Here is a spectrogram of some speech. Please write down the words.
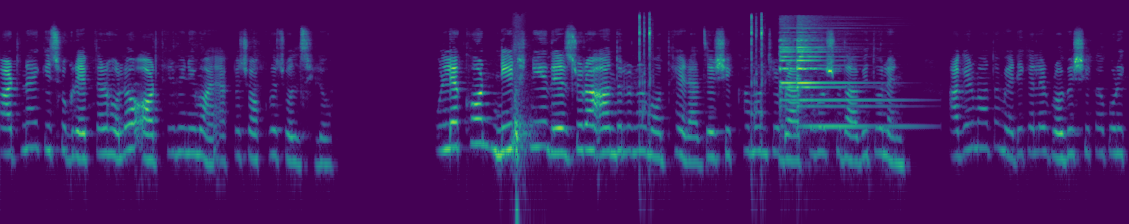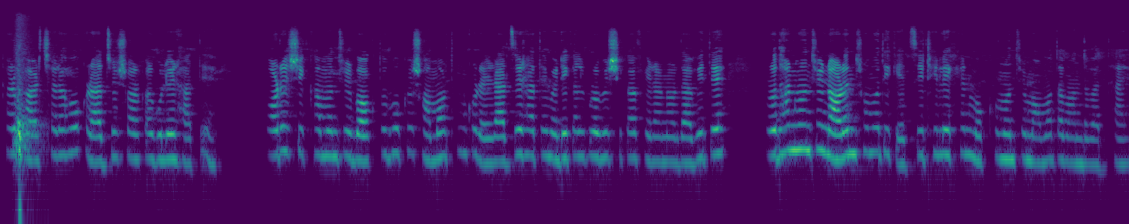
পাটনায় কিছু গ্রেপ্তার হলো অর্থের বিনিময়ে একটা চক্র চলছিল। উল্লেখ্য, নিট নিয়ে দেশজোড়া আন্দোলনের মধ্যে রাজ্যের শিক্ষামন্ত্রী ব্রাত্য বসু দাবি তোলেন, আগের মতো মেডিকেলের প্রবেশিক্ষা পরীক্ষার ভার ছাড়া হোক রাজ্য সরকারগুলির হাতে। পরে শিক্ষামন্ত্রীর বক্তব্যকে সমর্থন করে রাজ্যের হাতে মেডিকেল প্রবেশিকা ফেরানোর দাবিতে প্রধানমন্ত্রী নরেন্দ্র মোদীকে চিঠি লেখেন মুখ্যমন্ত্রী মমতা বন্দ্যোপাধ্যায়।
